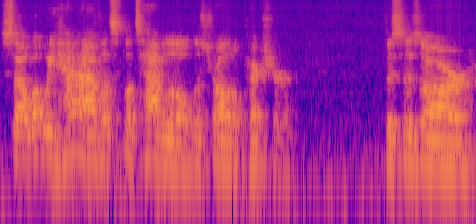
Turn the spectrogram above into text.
so what we have, let's let's have a little, let's draw a little picture. This is our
